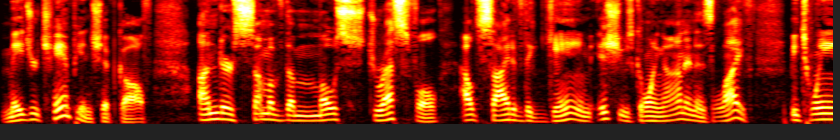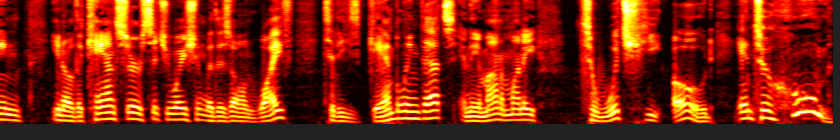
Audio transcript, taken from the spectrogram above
major championship golf, under some of the most stressful outside of the game issues going on in his life. Between you know the cancer situation with his own wife to these gambling debts and the amount of money to which he owed and to whom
